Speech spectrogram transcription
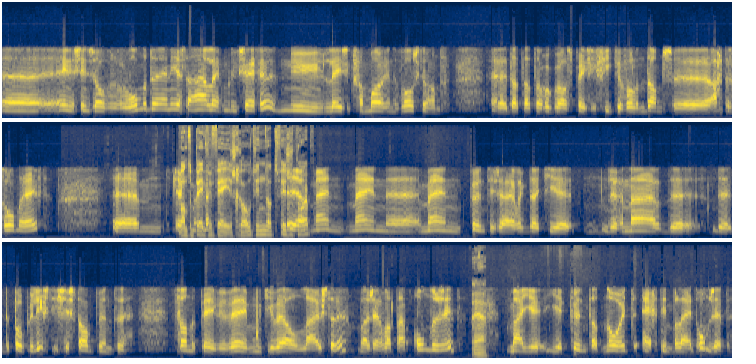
uh, enigszins over verwonderde in eerste aanleg, moet ik zeggen. Nu lees ik vanmorgen in de Volkskrant uh, dat dat toch ook wel specifieke Volendamse achtergronden heeft. Um, kijk, Want de PVV is groot in dat Visserdorp? Ja, mijn, mijn, mijn punt is eigenlijk dat je zeg, naar de, de, de populistische standpunten van de PVV moet je wel luisteren. Maar zeggen wat daaronder zit. Ja. Maar je, je kunt dat nooit echt in beleid omzetten.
